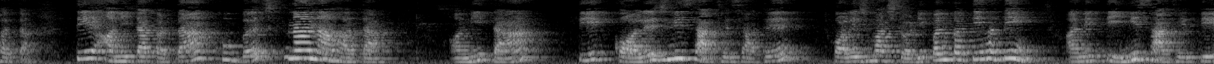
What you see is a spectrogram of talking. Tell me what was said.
હતા. તે અનિતા કરતા ખૂબ જ નાના હતા. અનિતા તે કોલેજની સાથે સાથે કોલેજમાં સ્ટડી પણ કરતી હતી અને તેની સાથે તે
